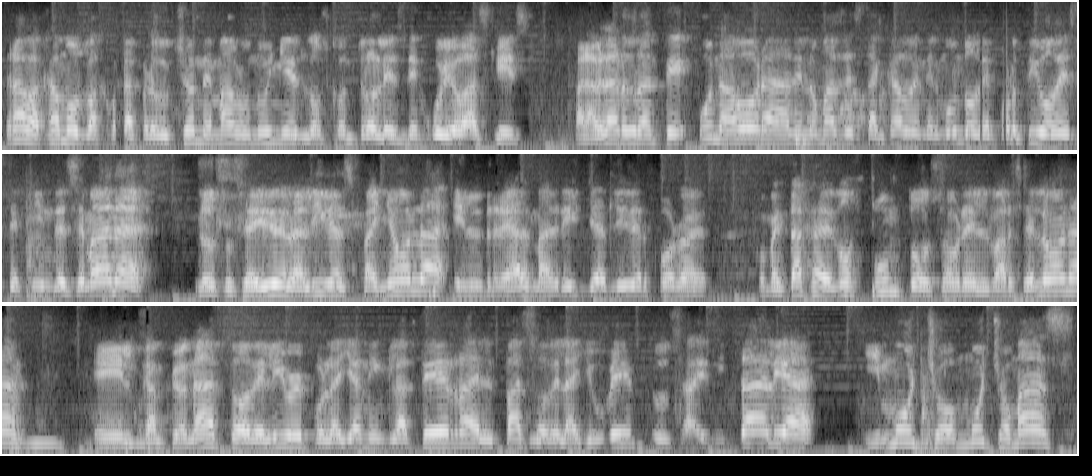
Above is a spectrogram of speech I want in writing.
trabajamos bajo la producción de Mauro Núñez, los controles de Julio Vázquez, para hablar durante una hora de lo más destacado en el mundo deportivo de este fin de semana. Lo sucedido en la Liga Española, el Real Madrid ya líder por con ventaja de dos puntos sobre el Barcelona, el campeonato de Liverpool allá en Inglaterra, el paso de la Juventus en Italia y mucho, mucho más.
